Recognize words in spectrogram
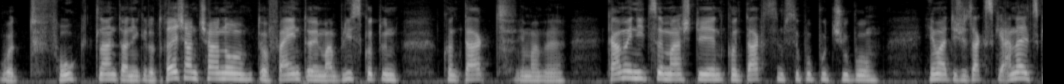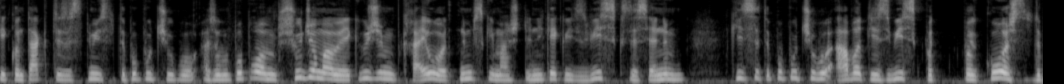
od Vogtland, a niekie do Dreżanczanu, to fajn, to ma blisko ten kontakt, mamy Kamenice masz ten kontakt tym stupupuczubą, ja hiematischen Sachski-Anhaltski Kontakte z tymistite popučubo. Also v poprom šuđomave, kužem kraju od Nimski imaš te nikakvi zvisk z esenem, ki se te popučubo, abo ti zvisk pod, pod koš te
